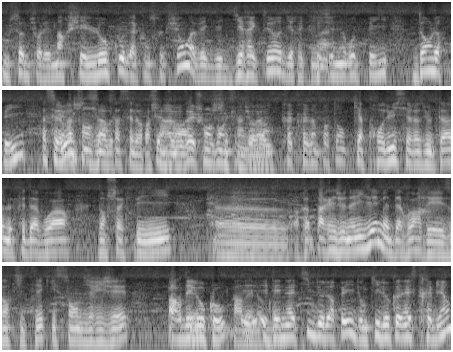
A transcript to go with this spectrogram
nous sommes sur les marchés locaux de la construction avec des directeurs, directrices Ouais. généraux de pays dans leur pays. Ça c'est le vrai changement. Ça c'est le vrai C'est un vrai changement culturel très très important. Qui a produit ces résultats, le fait d'avoir dans chaque pays, euh, pas régionalisé, mais d'avoir des entités qui sont dirigées par des locaux par des et- et, locaux. des natifs de leur pays. Donc ils le connaissent très bien.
